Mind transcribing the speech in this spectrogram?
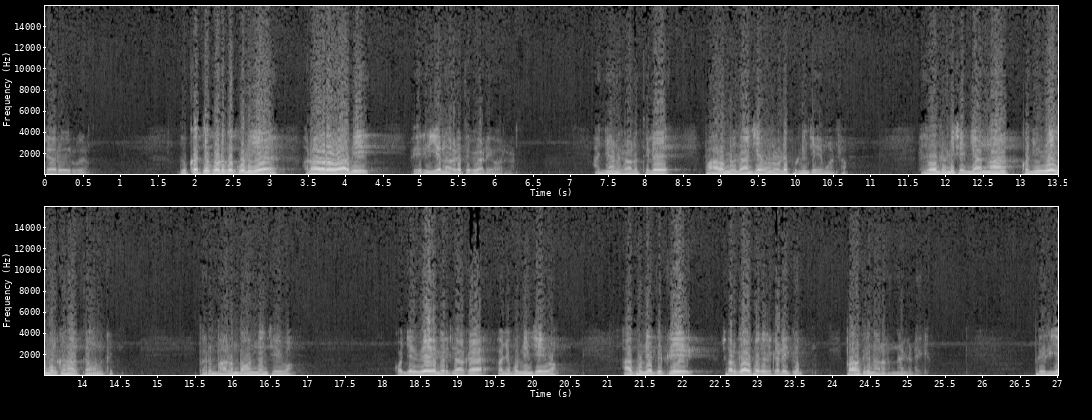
சேருவர் துக்கத்தை கொடுக்கக்கூடிய ரௌரவாதி பெரிய நரகத்தை போய் அடைவார்கள். அஞ்ஞான காலத்திலே பாவங்கள் தான் செய்வனோட புண்ணியம் செய்ய மாட்டான். ஏதோ ஒன்று ரெண்டு செஞ்சான்னா கொஞ்சம் விவேகம் இருக்குன்னு அர்த்தம் அவனுக்கு. பெரும்பாலும் பாவம் தான் செய்வான். கொஞ்சம் விவேகம் இருந்தாக்க கொஞ்சம் புண்ணியம் செய்வான். அது புண்ணியத்துக்கு சொர்க்காய பதில் கிடைக்கும். பாவத்துக்கு நரகம் தான் கிடைக்கும். பெரிய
